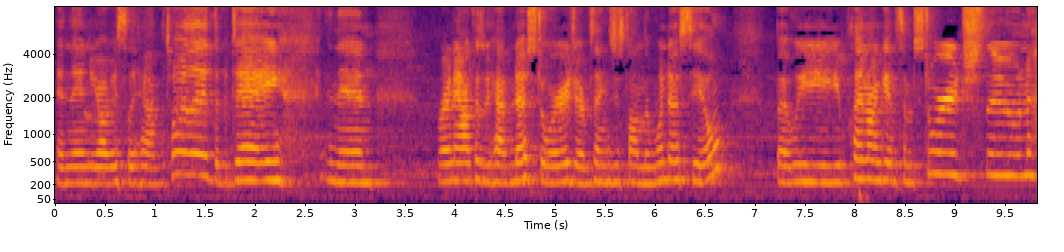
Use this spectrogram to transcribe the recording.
And then you obviously have the toilet, the bidet, and then right now, because we have no storage, everything's just on the window sill. But we plan on getting some storage soon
